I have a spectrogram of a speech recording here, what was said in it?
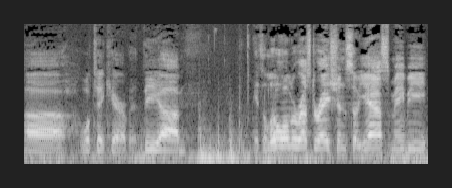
uh, we'll take care of it. The um, It's a little older restoration, so yes, maybe,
